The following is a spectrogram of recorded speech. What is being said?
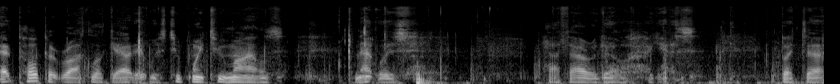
at Pulpit Rock Lookout, it was 2.2 miles. And that was half hour ago, I guess. But uh,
